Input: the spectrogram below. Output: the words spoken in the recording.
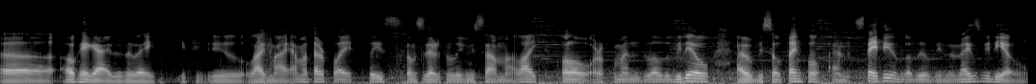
Uh, okay guys, anyway, if you like my amateur play, please consider to leave me some uh, like, follow or comment below the video. I will be so thankful and stay tuned, but we'll be in the next video.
